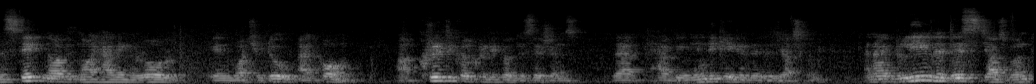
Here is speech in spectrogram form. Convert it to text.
the state not, not having a role in what you do at home are critical, critical decisions that have been indicated in the judgment. And I believe that this judgment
